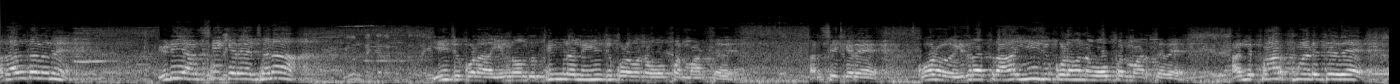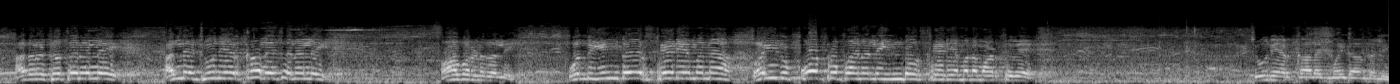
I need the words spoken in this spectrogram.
ಅದಲ್ದಲೇ ಇಡೀ ಅರಸೀಕೆರೆಯ ಜನ ಈಜುಕೊಳ, ಇನ್ನೊಂದು ತಿಂಗಳಲ್ಲಿ ಈಜುಕೊಳವನ್ನು ಓಪನ್ ಮಾಡ್ತೇವೆ. ಅರಸೀಕೆರೆ ಕೊಳ ಇದರ ಹತ್ರ ಈಜುಕೊಳವನ್ನು ಓಪನ್ ಮಾಡ್ತೇವೆ. ಅಲ್ಲಿ ಪಾರ್ಕ್ ಮಾಡಿದ್ದೇವೆ. ಅದರ ಜೊತೆಯಲ್ಲಿ ಅಲ್ಲೇ ಜೂನಿಯರ್ ಕಾಲೇಜಿನಲ್ಲಿ ಆವರಣದಲ್ಲಿ ಒಂದು ಇಂಡೋರ್ ಸ್ಟೇಡಿಯಂ ಅನ್ನ ಐದು ಕೋಟಿ ರೂಪಾಯಿನಲ್ಲಿ ಇಂಡೋರ್ ಸ್ಟೇಡಿಯಂ ಅನ್ನ ಮಾಡ್ತೇವೆ. ಜೂನಿಯರ್ ಕಾಲೇಜ್ ಮೈದಾನದಲ್ಲಿ.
